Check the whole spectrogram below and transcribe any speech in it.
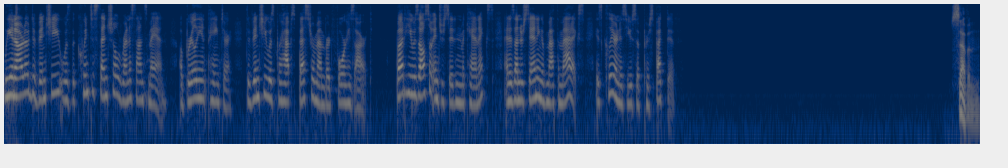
Leonardo da Vinci was the quintessential Renaissance man, a brilliant painter. Da Vinci was perhaps best remembered for his art. But he was also interested in mechanics, and his understanding of mathematics is clear in his use of perspective. 7.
